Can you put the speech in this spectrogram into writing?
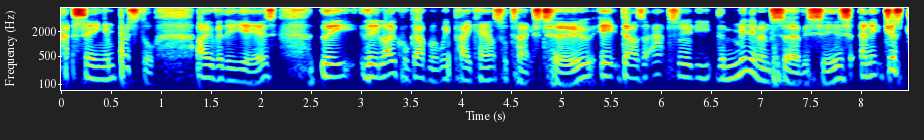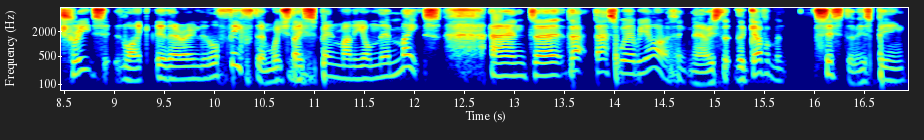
seeing in Bristol over the years. The the local government we pay council tax to, it does absolutely the minimum services, and it just treats it like their own little fiefdom, which they spend money on their mates, and uh, that that's where we are. I think now is that the government system is being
